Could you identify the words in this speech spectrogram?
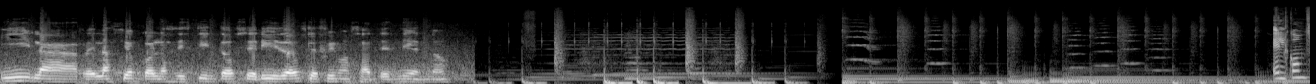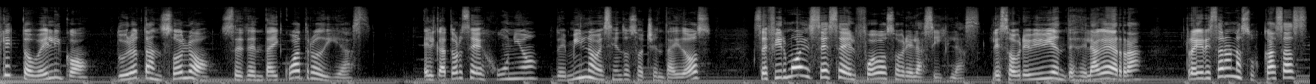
y la relación con los distintos heridos que fuimos atendiendo. El conflicto bélico duró tan solo 74 días el 14 de junio de 1982, se firmó el cese del fuego sobre las islas. Los sobrevivientes de la guerra regresaron a sus casas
